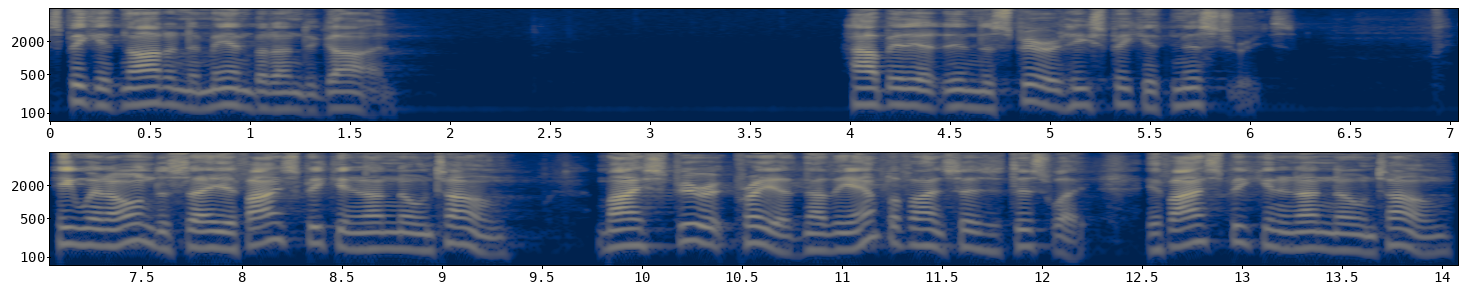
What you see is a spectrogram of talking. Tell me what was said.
speaketh not unto men, but unto God. Howbeit in the Spirit he speaketh mysteries. He went on to say, If I speak in an unknown tongue, my spirit prayeth. Now, the Amplified says it this way If I speak in an unknown tongue,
